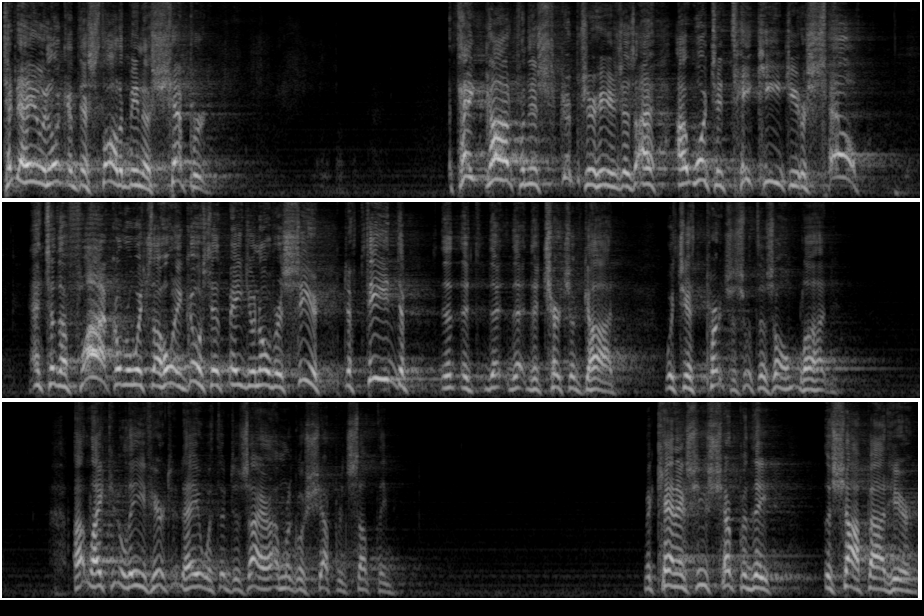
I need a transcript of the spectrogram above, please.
Today we look at this thought of being a shepherd. Thank God for this scripture here. He says, I, I want you to take heed to yourself and to the flock over which the Holy Ghost hath made you an overseer to feed the, the, the, the, the church of God, which he hath purchased with his own blood. I'd like you to leave here today with the desire I'm going to go shepherd something. Mechanics, you shepherd the, the shop out here.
